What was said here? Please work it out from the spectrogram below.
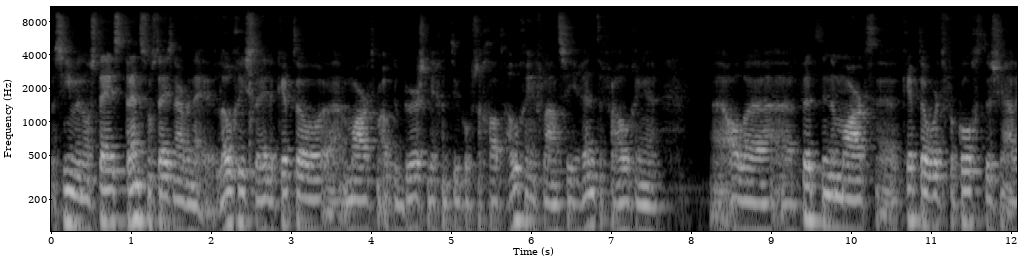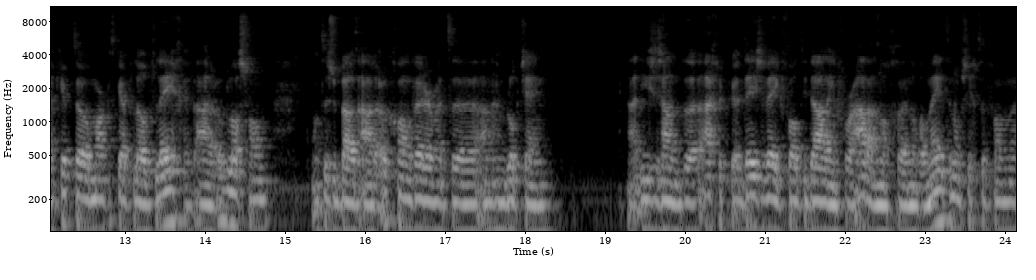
zien we nog steeds, trends nog steeds naar beneden. Logisch, de hele crypto-markt, maar ook de beurs ligt natuurlijk op zijn gat. Hoge inflatie, renteverhogingen, alle FUD in de markt, crypto wordt verkocht, dus ja, de crypto market cap loopt leeg, heeft ADA ook last van. Ondertussen bouwt ADA ook gewoon verder met, aan hun blockchain. Nou, die is aan het, eigenlijk eh, deze week valt die daling voor ADA nog, eh, nog wel mee ten opzichte van, eh,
